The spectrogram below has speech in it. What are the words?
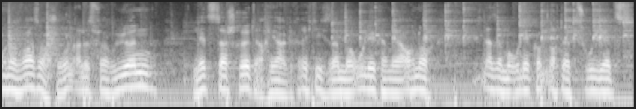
Und das war es auch schon. Alles verrühren. Letzter Schritt. Ach ja, richtig, Sambaule kann man ja auch noch. Na, Sambaule kommt noch dazu jetzt.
